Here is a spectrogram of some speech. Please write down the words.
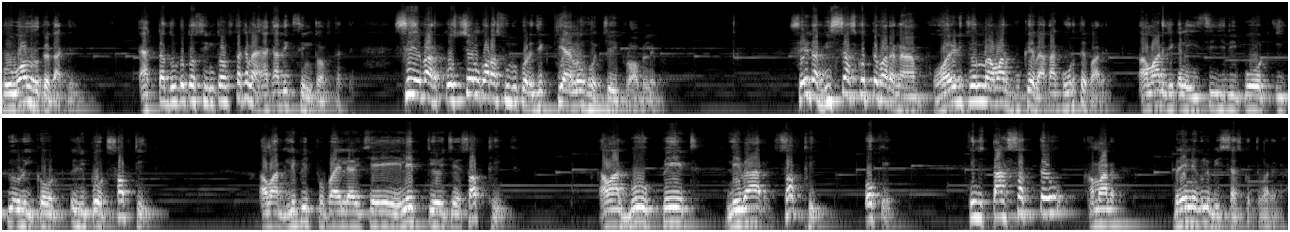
প্রবল হতে থাকে, একটা দুটো তো সিমটমস থাকে না, একাধিক সিমটমস থাকে। সে এবার কোশ্চেন করা শুরু করে যে কেন হচ্ছে এই প্রবলেম সেটা বিশ্বাস করতে পারে না, ভয়ের জন্য আমার বুকে ব্যথা করতে পারে। আমার যেখানে ECG report echo report report সব ঠিক। আমার লিপিড প্রোফাইল হয়েছে এলএফটি হয়েছে, সব ঠিক। আমার বুক, পেট, লিভার সব ঠিক। ওকে কিন্তু তার সত্ত্বেও আমার ব্রেন এগুলো বিশ্বাস করতে পারে না।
